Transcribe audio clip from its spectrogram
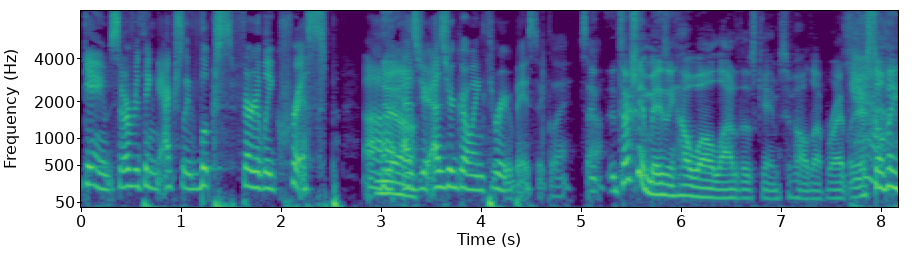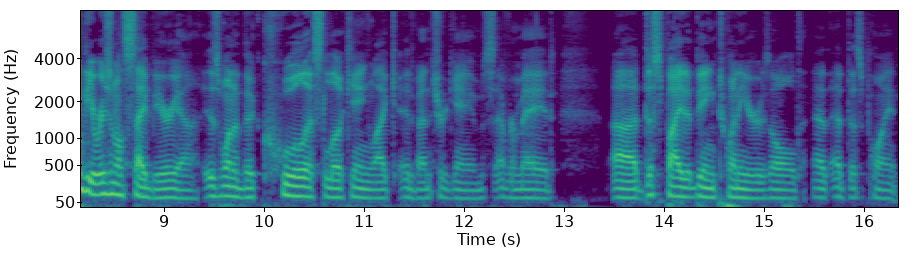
games, so everything actually looks fairly crisp uh, Yeah. as you're as you're going through, basically. So It's actually amazing how well a lot of those games have held up, right? Like I still think the original Syberia is one of the coolest looking like adventure games ever made, uh, despite it being 20 years old at, at this point.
